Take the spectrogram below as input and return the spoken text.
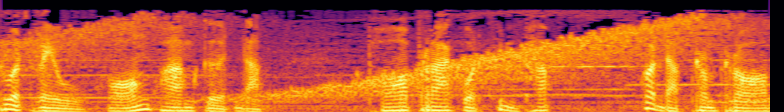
รวดเร็วของความเกิดดับ พอปรากฏขึ้นพับ ก็ดับพร้อม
